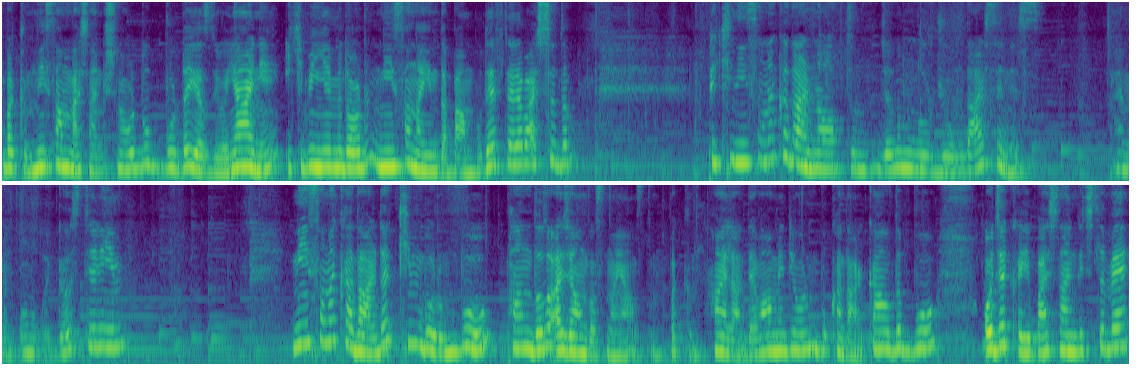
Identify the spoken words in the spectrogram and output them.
Bakın Nisan başlangıçlı orada burada yazıyor. Yani 2024'ün Nisan ayında ben bu deftere başladım. Peki Nisan'a kadar ne yaptın canım Nurcuğum derseniz hemen onu da göstereyim. Nisan'a kadar da Kimbor'un bu pandalı ajandasına yazdım. Bakın hala devam ediyorum. Bu kadar kaldı. Bu Ocak ayı başlangıçlı ve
